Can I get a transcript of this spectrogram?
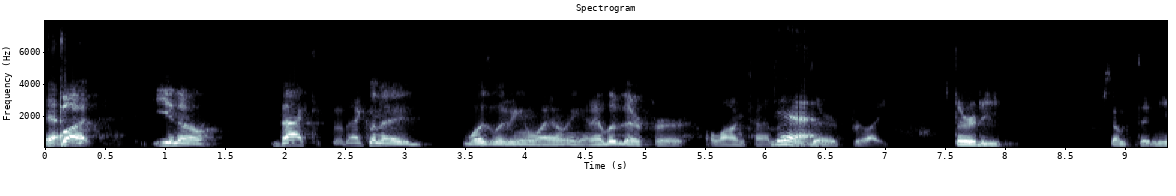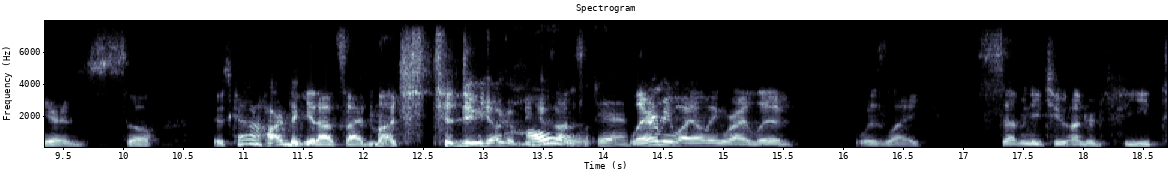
Yeah. But you know, back back when I was living in Wyoming and I lived there for a long time. I Yeah. lived there for like 30 something years. So it was kind of hard to get outside much to do yoga because Cold, honestly, yeah. Laramie, Wyoming, where I lived, was like 7,200 feet.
